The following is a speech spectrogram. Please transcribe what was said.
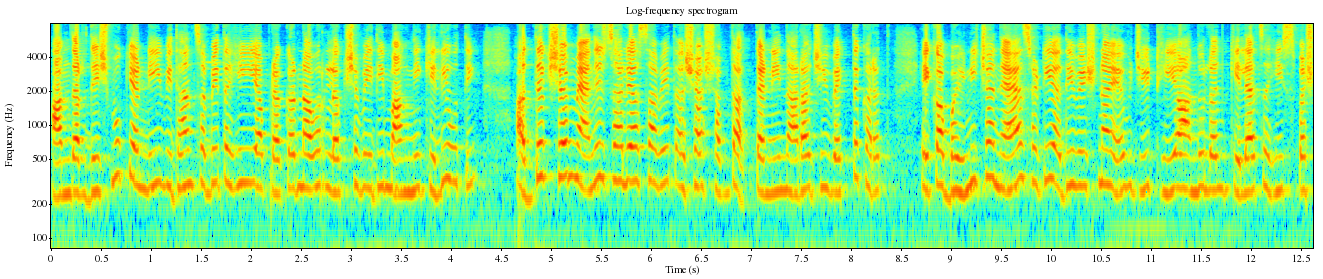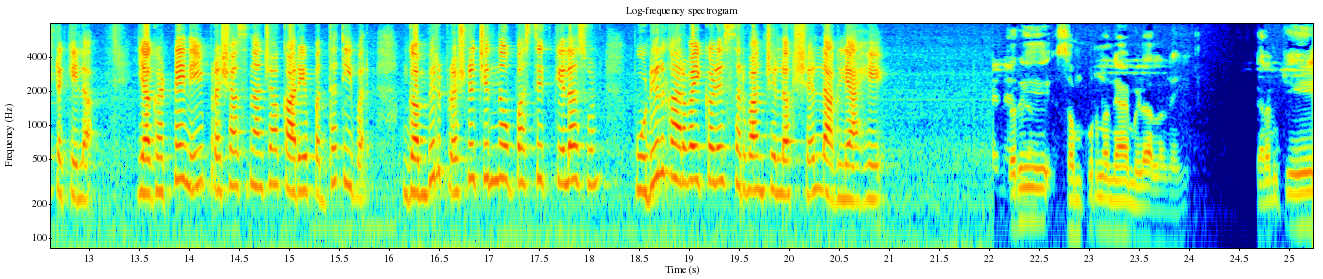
आमदार देशमुख यांनी विधानसभेतही या प्रकरणावर लक्षवेधी मागणी केली होती. अध्यक्ष मॅनेज झाले असावेत अशा शब्दात त्यांनी नाराजी व्यक्त करत एका बहिणीच्या न्यायासाठी अधिवेशनाऐवजी ठिया आंदोलन केल्याचंही स्पष्ट केलं. या घटनेने प्रशासनाच्या कार्यपद्धतीवर गंभीर प्रश्नचिन्ह उपस्थित केलं असून पुढील कारवाईकडे सर्वांचे लक्ष लागले आहे. तरी संपूर्ण न्याय मिळाला नाही. कारण की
